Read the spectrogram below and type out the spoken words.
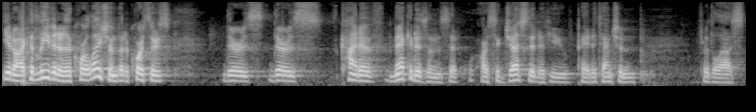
you know, I could leave it at a correlation, but of course there's, there's, there's kind of mechanisms that are suggested if you've paid attention for the last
